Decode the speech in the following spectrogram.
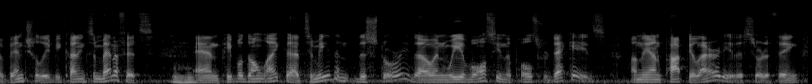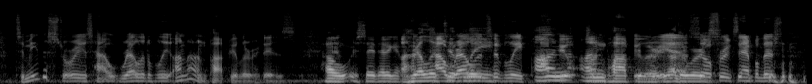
eventually be cutting some benefits, and people don't like that. To me, the, the story, though, and we have all seen the polls for decades on the unpopularity of this sort of thing. To me, the story is how relatively un- unpopular it is. How, say that again. Uh, relatively, how relatively popu- un- unpopular. Yeah. In other words, so, for example, there's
